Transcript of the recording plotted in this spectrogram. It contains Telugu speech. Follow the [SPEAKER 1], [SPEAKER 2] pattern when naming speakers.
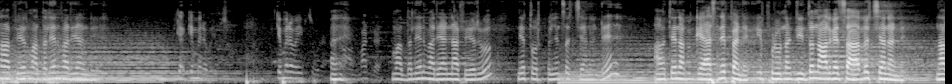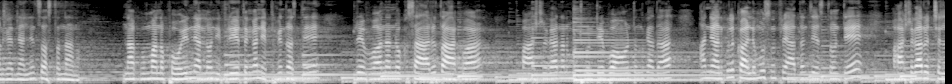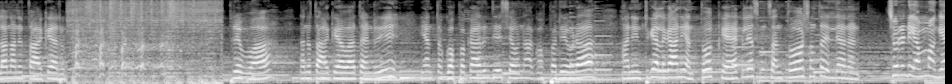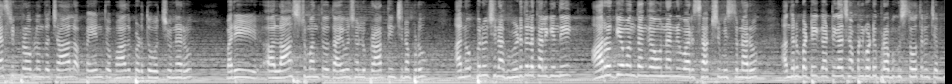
[SPEAKER 1] నా పేరు మద్దలేని మరి అండి.
[SPEAKER 2] కెమెరా వైపు కెమెరా వైపు చూడండి
[SPEAKER 1] మద్దలేని మరి అండి నా పేరు. నేను తూర్పుల నుంచి వచ్చానండి. అయితే నాకు గ్యాస్ నొప్పి అండి. ఇప్పుడు నాకు దీంతో నాలుగైదు సార్లు వచ్చానండి. నాలుగైదు నెలల నుంచి వస్తున్నాను. నాకు మన పోయిన నెలలో విపరీతంగా నొప్పి కింద వస్తే రేవా నన్ను ఒకసారి తాకవా? పాస్టర్ గారు నన్ను ముట్టుకుంటే బాగుంటుంది కదా అని అనుకుని కళ్ళు మూసుకుని ప్రార్థన చేస్తుంటే పాస్టర్ గారు వచ్చిల్లా నన్ను తాకారు. రేవా నన్ను తాకావా తండ్రి? ఎంత గొప్ప కార్యం చేసావు నా గొప్ప దేవుడా? అని ఇంటికి వెళ్ళగానే ఎంతో కేకలేసుకుని సంతోషంతో వెళ్ళానండి.
[SPEAKER 2] చూడండి అమ్మ గ్యాస్ట్రిక్ ప్రాబ్లంతో చాలా పెయిన్తో బాధపడుతూ వచ్చి ఉన్నారు. మరి లాస్ట్ మంత్ దైవజనులు ప్రార్థించినప్పుడు ఆ నొప్పి నుంచి నాకు విడుదల కలిగింది. ఆరోగ్యవంతంగా ఉన్నానని వారు సాక్ష్యం ఇస్తున్నారు అందును బట్టి గట్టిగా చప్పలు కొట్టి ప్రభుకు స్తోత్రం చెప్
